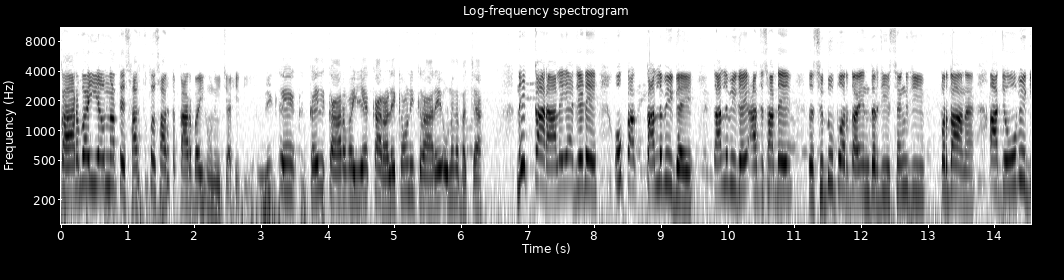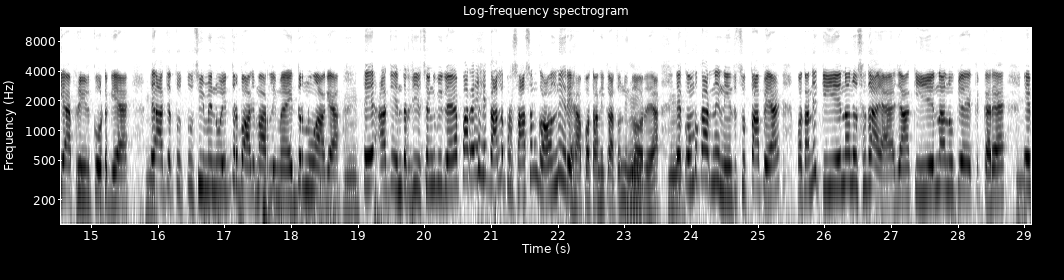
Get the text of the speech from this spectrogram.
ਕਾਰਵਾਈ ਹੈ, ਉਹਨਾਂ ਤੇ ਸਖਤ ਤੋਂ ਸਖਤ ਕਾਰਵਾਈ ਹੋਣੀ ਚਾਹੀਦੀ ਹੈ। ਜੀ ਕਈ ਕਾਰਵਾਈ ਹੈ, ਘਰ ਵਾਲੇ ਕਿਉਂ ਨਹੀਂ ਕਰਾ ਰਹੇ, ਉਹਨਾਂ ਦਾ ਬੱਚਾ? ਨਹੀਂ ਘਰ ਵਾਲੇ ਆ ਜਿਹੜੇ ਉਹ ਕੱਲ ਵੀ ਗਏ ਕੱਲ ਵੀ ਗਏ ਅੱਜ ਸਾਡੇ ਸਿੱਧੂਪੁਰ ਦਾ ਇੰਦਰਜੀਤ ਸਿੰਘ ਜੀ ਪ੍ਰਧਾਨ ਹੈ ਅੱਜ ਉਹ ਵੀ ਗਿਆ ਫਰੀਦਕੋਟ ਗਿਆ। ਤੇ ਅੱਜ ਤੁਸੀਂ ਮੈਨੂੰ ਇੱਧਰ ਬਾਜ ਮਾਰ ਲਈ ਮੈਂ ਇੱਧਰ ਨੂੰ ਆ ਗਿਆ ਤੇ ਅੱਜ ਇੰਦਰਜੀਤ ਸਿੰਘ ਵੀ ਗਿਆ ਪਰ ਇਹ ਗੱਲ ਪ੍ਰਸ਼ਾਸਨ ਗੌਲ ਨਹੀਂ ਰਿਹਾ ਪਤਾ ਨਹੀਂ ਕਾਤੋਂ ਨਹੀਂ ਗੌਲ ਰਿਹਾ ਇਹ ਕੁੰਭਕਰਨ ਨੇ ਨੀਂਦ ਸੁੱਤਾ ਪਿਆ। ਪਤਾ ਨਹੀਂ ਕੀ ਇਹਨਾਂ ਨੂੰ ਸੰਘਾਇਆ ਹੈ ਜਾਂ ਕੀ ਇਹਨਾਂ ਨੂੰ ਕਿ ਕਰਿਆ। ਇਹ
